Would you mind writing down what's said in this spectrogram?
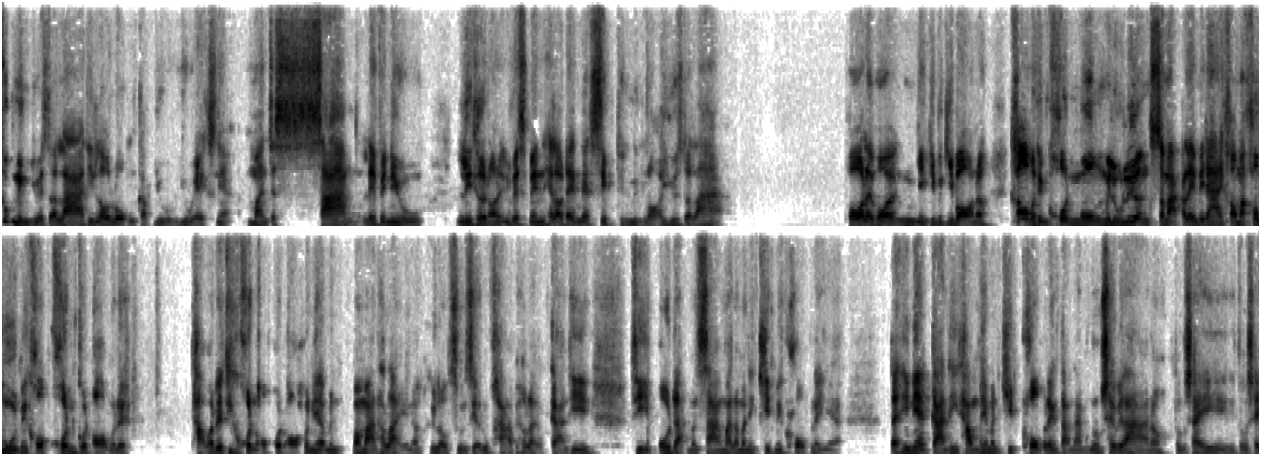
ทุกๆ 1 US ดอลลาร์ที่เราลงกับ UX เนี่ยมันจะสร้าง revenue return on investment ให้เราได้ตั้งแต่10ถึง100 US ดอลลาร์เพราะอะไรเพราะอย่างที่เมื่อกี้บอกเนาะเข้ามาถึงคนงงไม่รู้เรื่องสมัครอะไรไม่ได้เข้ามาข้อมูลไม่ครบคนกดออกหมดเลย ถามว่าด้วยที่คนออกกดออกคนนี้มันประมาณเท่าไหร่เนาะคือเราสูญเสียลูกค้าไปเท่าไหร่กับการที่ที่ product มันสร้างมาแล้วมันยังคิดไม่ครบอะไรเงี้ย แต่ทีเนี้ยการที่ทำให้มันคิดครบอะไรต่างๆมันต้องใช้เวลาเนาะต้องใช้ต้องใช้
